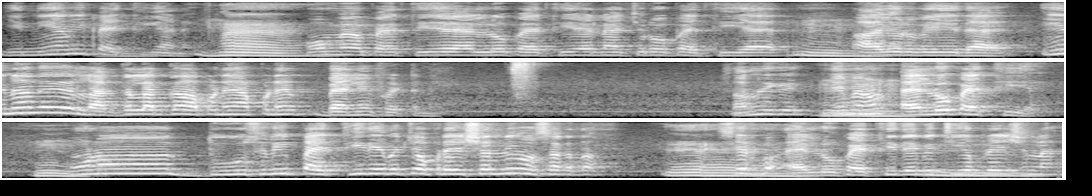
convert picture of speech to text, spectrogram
ਜਿੰਨੀਆਂ ਵੀ ਪੈਥੀਆਂ ਨੇ ਹਾਂ। ਹੋਮਿਓਪੈਥੀ ਹੈ ਐਲੋਪੈਥੀ ਹੈ ਨੈਚੁਰੋਪੈਥੀ ਹੈ ਆਯੁਰਵੇਦ ਹੈ ਇਹਨਾਂ ਦੇ ਅਲੱਗ-ਅਲੱਗ ਆਪਣੇ ਆਪਣੇ ਬੈਨੀਫਿਟ ਨੇ। ਸਮਝ ਗਏ? ਜਿਵੇਂ ਹੁਣ ਐਲੋਪੈਥੀ ਹੈ। ਹੁਣ ਦੂਸਰੀ ਪੈਥੀ ਦੇ ਵਿੱਚ ਆਪਰੇਸ਼ਨ ਨਹੀਂ ਹੋ ਸਕਦਾ। ਸਿਰਫ ਐਲੋਪੈਥੀ ਦੇ ਵਿੱਚ ਹੀ ਆਪਰੇਸ਼ਨ ਹੈ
